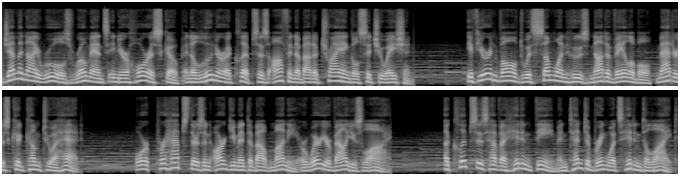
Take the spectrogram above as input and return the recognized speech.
Gemini rules romance in your horoscope and a lunar eclipse is often about a triangle situation. If you're involved with someone who's not available, matters could come to a head. Or, perhaps there's an argument about money or where your values lie. Eclipses have a hidden theme and tend to bring what's hidden to light.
